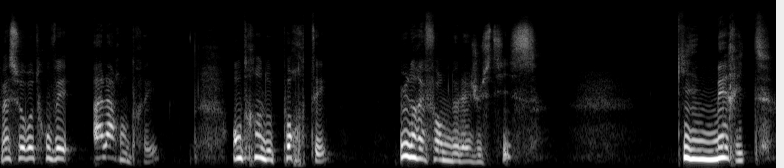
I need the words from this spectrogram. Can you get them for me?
va se retrouver à la rentrée en train de porter une réforme de la justice qui mérite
